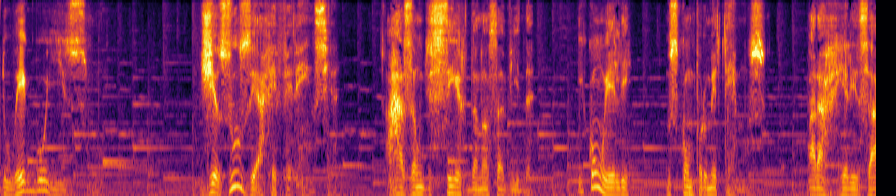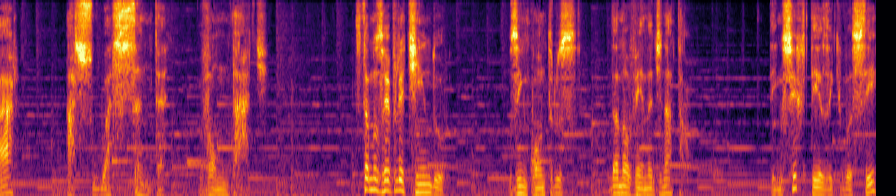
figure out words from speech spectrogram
do egoísmo. Jesus é a referência, a razão de ser da nossa vida, e com ele nos comprometemos para realizar a sua santa vontade. Estamos refletindo os encontros da novena de Natal. Tenho certeza que você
